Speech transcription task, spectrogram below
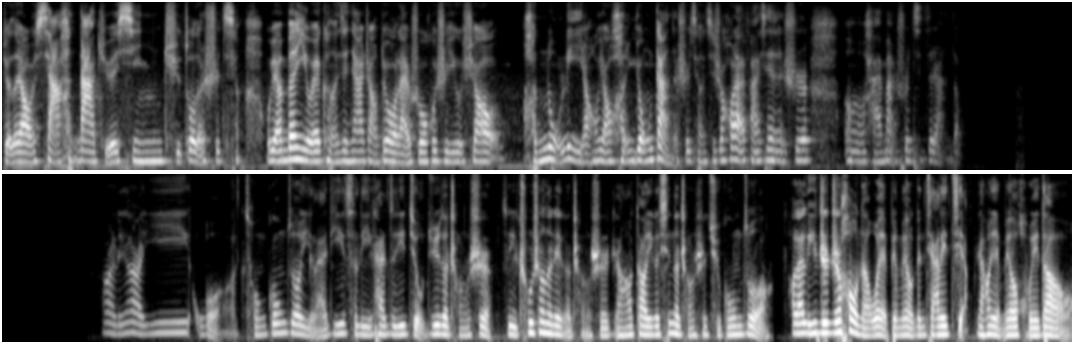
觉得要下很大决心去做的事情。我原本以为可能见家长对我来说会是一个需要很努力，然后要很勇敢的事情，其实后来发现是，嗯，还蛮顺其自然的。二零二一，我从工作以来第一次离开自己久居的城市，自己出生的这个城市，然后到一个新的城市去工作。后来离职之后呢，我也并没有跟家里讲，然后也没有回到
